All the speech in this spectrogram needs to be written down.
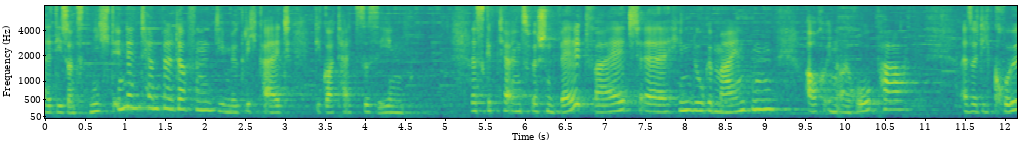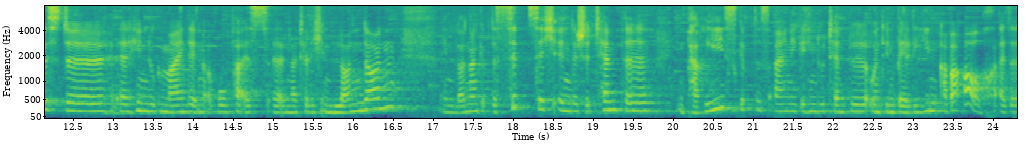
äh, die sonst nicht in den Tempel dürfen, die Möglichkeit, die Gottheit zu sehen. Es gibt ja inzwischen weltweit äh, Hindu-Gemeinden, auch in Europa, also die größte äh, Hindu-Gemeinde in Europa ist äh, natürlich in London. In London gibt es 70 indische Tempel, in Paris gibt es einige Hindu-Tempel und in Berlin aber auch. Also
